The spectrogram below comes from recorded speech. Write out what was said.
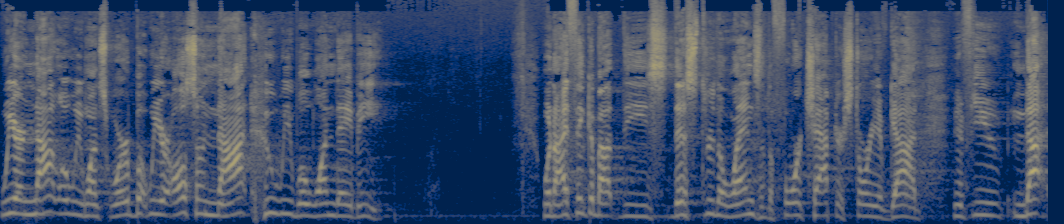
We are not what we once were, but we are also not who we will one day be. When I think about these, this through the lens of the four chapter story of God, if you not,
